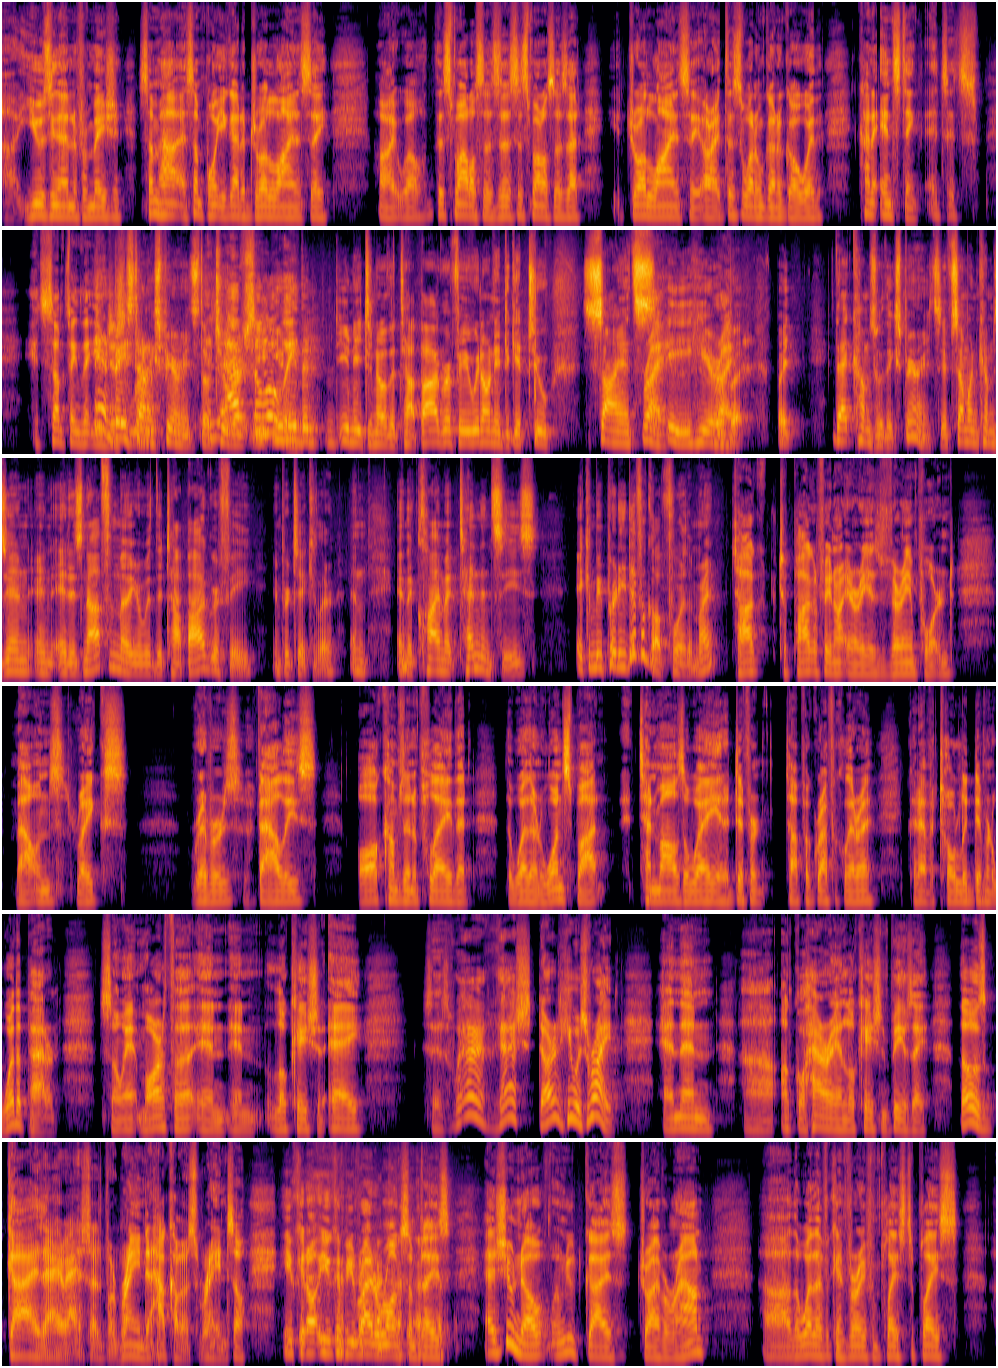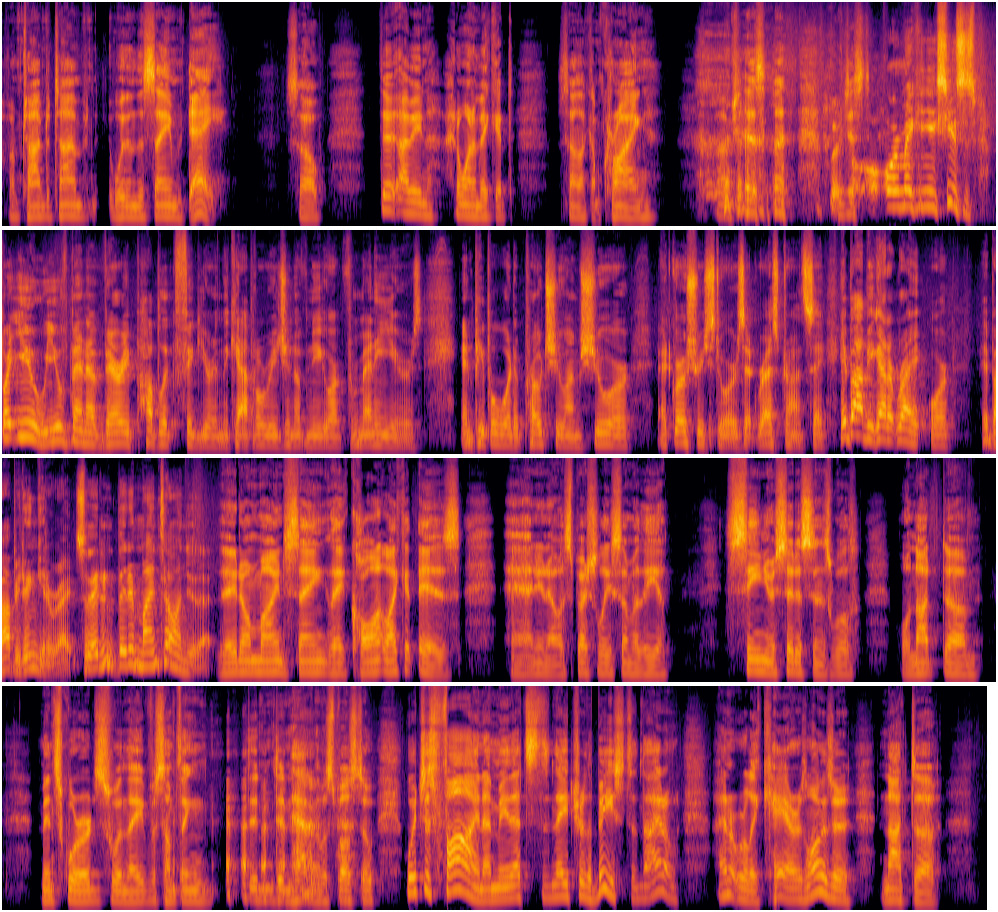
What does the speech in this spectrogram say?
uh, using that information. Somehow, at some point, you got to draw the line and say, all right, well, this model says this, this model says that. You draw the line and say, all right, this is what I'm going to go with. Kind of instinct. It's it's it's something that you and just based learn. on experience though too absolutely right? you, you, need the, you need to know the topography we don't need to get too science Right, here right. but but that comes with experience if someone comes in and it is not familiar with the topography in particular and and the climate tendencies it can be pretty difficult for them right Tog- topography in our area is very important. Mountains, lakes, rivers, valleys, all comes into play that the weather in one spot, 10 miles away in a different topographical area, could have a totally different weather pattern. So Aunt Martha in, in location A says, well, gosh, darn it, he was right. And then uh, Uncle Harry in location B would say, those guys, I, I it rained, and how come it's rained? So you can, you can be right or wrong some days. As you know, when you guys drive around, uh, the weather can vary from place to place, from time to time, within the same day. So, I mean, I don't want to make it sound like I'm crying. I'm just, I'm just or, or making excuses. But you, you've been a very public figure in the capital region of New York for many years, and people would approach you, I'm sure, at grocery stores, at restaurants, say, "Hey, Bob, you got it right," or "Hey, Bob, you didn't get it right." So they didn't, they didn't mind telling you that. they don't mind saying they call it like it is, and you know, especially some of the uh, senior citizens will will not um, mince words when they something didn't didn't happen that was supposed to, which is fine. I mean, that's the nature of the beast, and I don't I don't really care as long as they're not. Uh,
